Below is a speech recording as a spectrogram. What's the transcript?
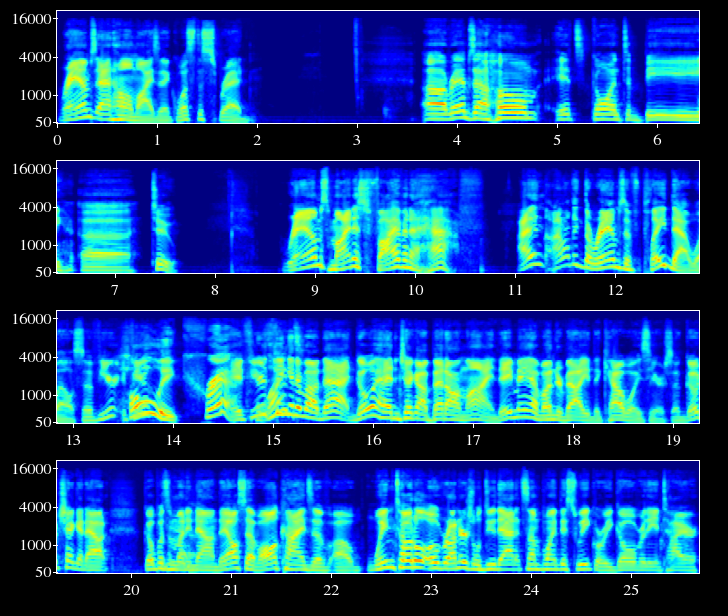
Rams at home, Isaac. What's the spread? Uh, Rams at home. It's going to be uh two. Rams minus five and a half. I didn't. I don't think the Rams have played that well. So if you're if holy you're, crap, if you're what? thinking about that, go ahead and check out Bet Online. They may have undervalued the Cowboys here, so go check it out. Go put some yeah. money down. They also have all kinds of uh, win total over unders. We'll do that at some point this week, where we go over the entire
